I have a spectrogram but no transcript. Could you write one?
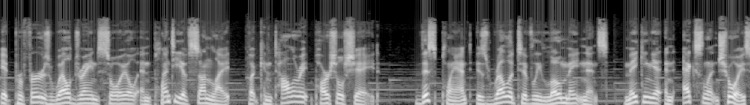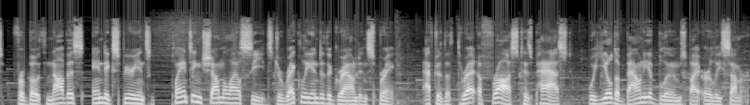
It prefers well-drained soil and plenty of sunlight, but can tolerate partial shade. This plant is relatively low maintenance, making it an excellent choice for both novice and experienced planting chamomile seeds directly into the ground in spring. After the threat of frost has passed, will yield a bounty of blooms by early summer.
